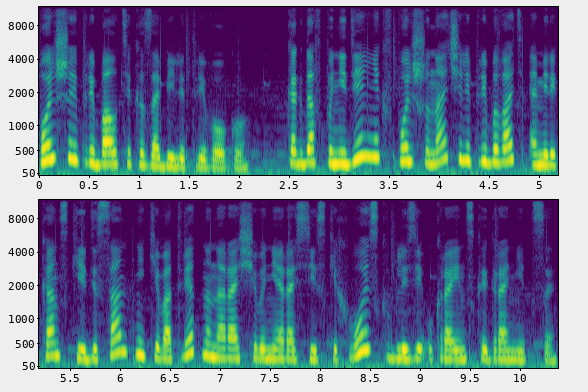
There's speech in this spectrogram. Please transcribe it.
Польша и Прибалтика забили тревогу. Когда в понедельник в Польшу начали прибывать американские десантники в ответ на наращивание российских войск вблизи украинской границы,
